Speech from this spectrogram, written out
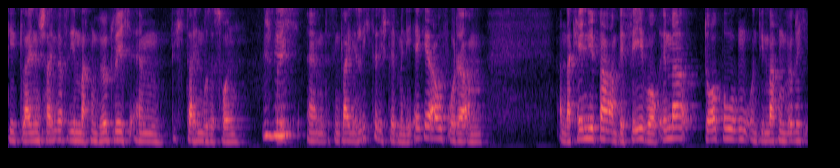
Die kleinen Scheinwerfer, die machen wirklich ähm, Licht dahin, wo sie sollen. Mhm. Sprich, ähm, das sind kleine Lichter, die stellt man in die Ecke auf oder am, an der Candy Bar, am Buffet, wo auch immer, Dorbogen und die machen wirklich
